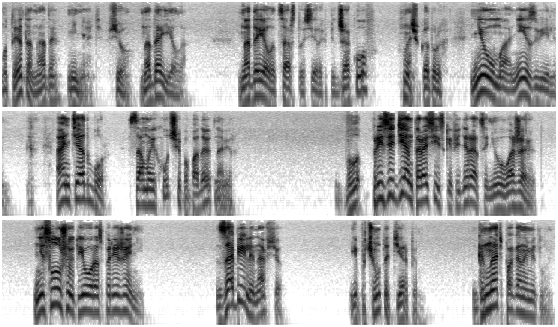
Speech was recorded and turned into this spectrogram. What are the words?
Вот это надо менять. Все. Надоело. Надоело царство серых пиджаков, значит, у которых ни ума, ни извилин. Антиотбор. Самые худшие попадают наверх. Президента Российской Федерации не уважают. Не слушают его распоряжений. Забили на все. И почему-то терпим. Гнать поганой метлой.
